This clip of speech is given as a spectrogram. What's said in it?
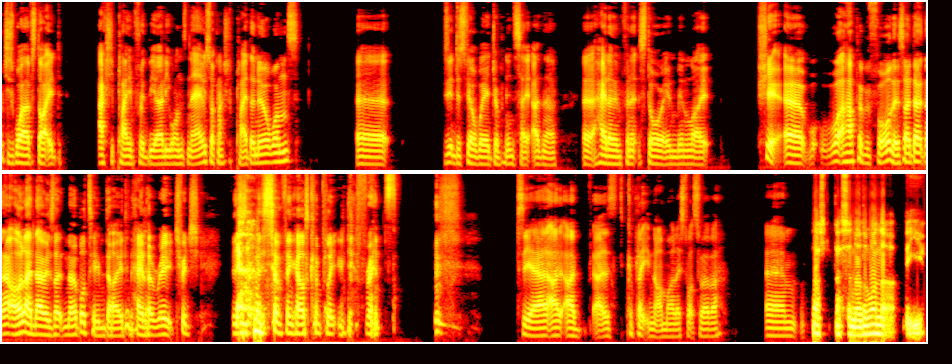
which is why I've started actually playing through the early ones now, so I can actually play the newer ones. Uh, it just feel weird jumping in, say I don't know, uh, Halo Infinite story and being like, shit, uh, w- what happened before this? I don't know. All I know is that Noble Team died in Halo Reach, which is, is something else completely different. so yeah, I, I, I, it's completely not on my list whatsoever. Um, that's that's another one that, that you,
